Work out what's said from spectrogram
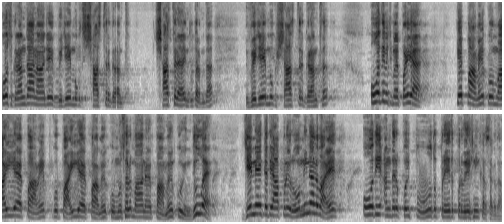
ਉਸ ਗ੍ਰੰਥ ਦਾ ਨਾਂ ਜੇ ਵਿਜੇ ਮੁਕਤ ਸ਼ਾਸਤਰ ਗ੍ਰੰਥ। ਸ਼ਾਸਤਰ ਹੈ ਹਿੰਦੂ ਧਰਮ ਦਾ। ਵਿਜੇ ਮੁਕਤ ਸ਼ਾਸਤਰ ਗ੍ਰੰਥ। ਉਹਦੇ ਵਿੱਚ ਮੈਂ ਪੜ੍ਹਿਆ ਕਿ ਭਾਵੇਂ ਕੋ ਮਾਈ ਹੈ, ਭਾਵੇਂ ਕੋ ਭਾਈ ਹੈ, ਭਾਵੇਂ ਕੋ ਮੁਸਲਮਾਨ ਹੈ, ਭਾਵੇਂ ਕੋ ਹਿੰਦੂ ਹੈ ਜਿਹਨੇ ਕਦੇ ਆਪਣੇ ਰੋਮ ਨਹੀਂ ਨਾ ਲਵਾਏ, ਉਹਦੇ ਅੰਦਰ ਕੋਈ ਭੂਤ ਪ੍ਰੇਤ ਪ੍ਰਵੇਸ਼ ਨਹੀਂ ਕਰ ਸਕਦਾ।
